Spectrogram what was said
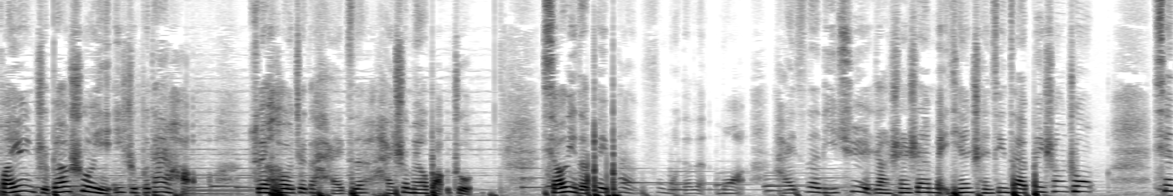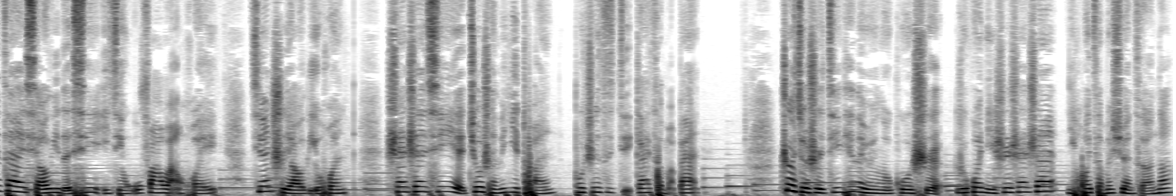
怀孕指标数也一直不太好，最后这个孩子还是没有保住。小李的背叛，父母的冷漠，孩子的离去，让珊珊每天沉浸在悲伤中。现在小李的心已经无法挽回，坚持要离婚，珊珊心也揪成了一团，不知自己该怎么办。这就是今天的孕路故事。如果你是珊珊，你会怎么选择呢？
